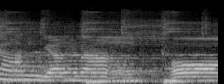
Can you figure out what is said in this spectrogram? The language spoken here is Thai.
กันยังนั่งพอ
